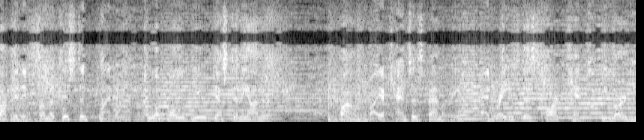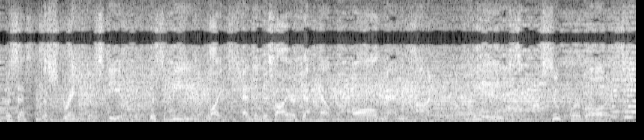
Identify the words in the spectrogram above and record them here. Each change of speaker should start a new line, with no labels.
rocketed from a distant planet to a bold new destiny on Earth. Found by a Kansas family and raised as Clark Kent, he learned he possessed the strength of steel, the speed of light, and the desire to help all mankind. He is Superboy.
